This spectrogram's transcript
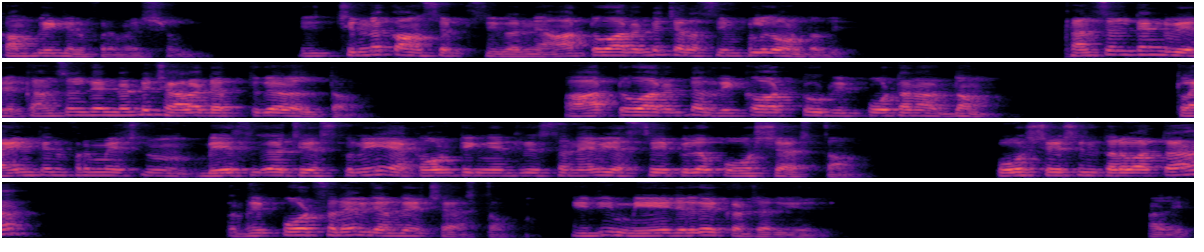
కంప్లీట్ ఇన్ఫర్మేషన్. ఇది చిన్న కాన్సెప్ట్స్ ఇవన్నీ. ఆర్ట్ వార్ అంటే చాలా సింపుల్గా ఉంటుంది. కన్సల్టెంట్ వేరే. కన్సల్టెంట్ అంటే చాలా డెప్త్గా వెళ్తాం. ఆర్ట్ వార్ అంటే రికార్డ్ టు రిపోర్ట్ అని అర్థం. క్లయింట్ ఇన్ఫర్మేషన్ బేస్గా చేసుకుని అకౌంటింగ్ ఎంట్రీస్ అనేవి ఎస్ఏపిలో పోస్ట్ చేస్తాం. పోస్ట్ చేసిన తర్వాత రిపోర్ట్స్ అనేవి జనరేట్ చేస్తాం. ఇది మేజర్గా ఇక్కడ జరిగేది. అది.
